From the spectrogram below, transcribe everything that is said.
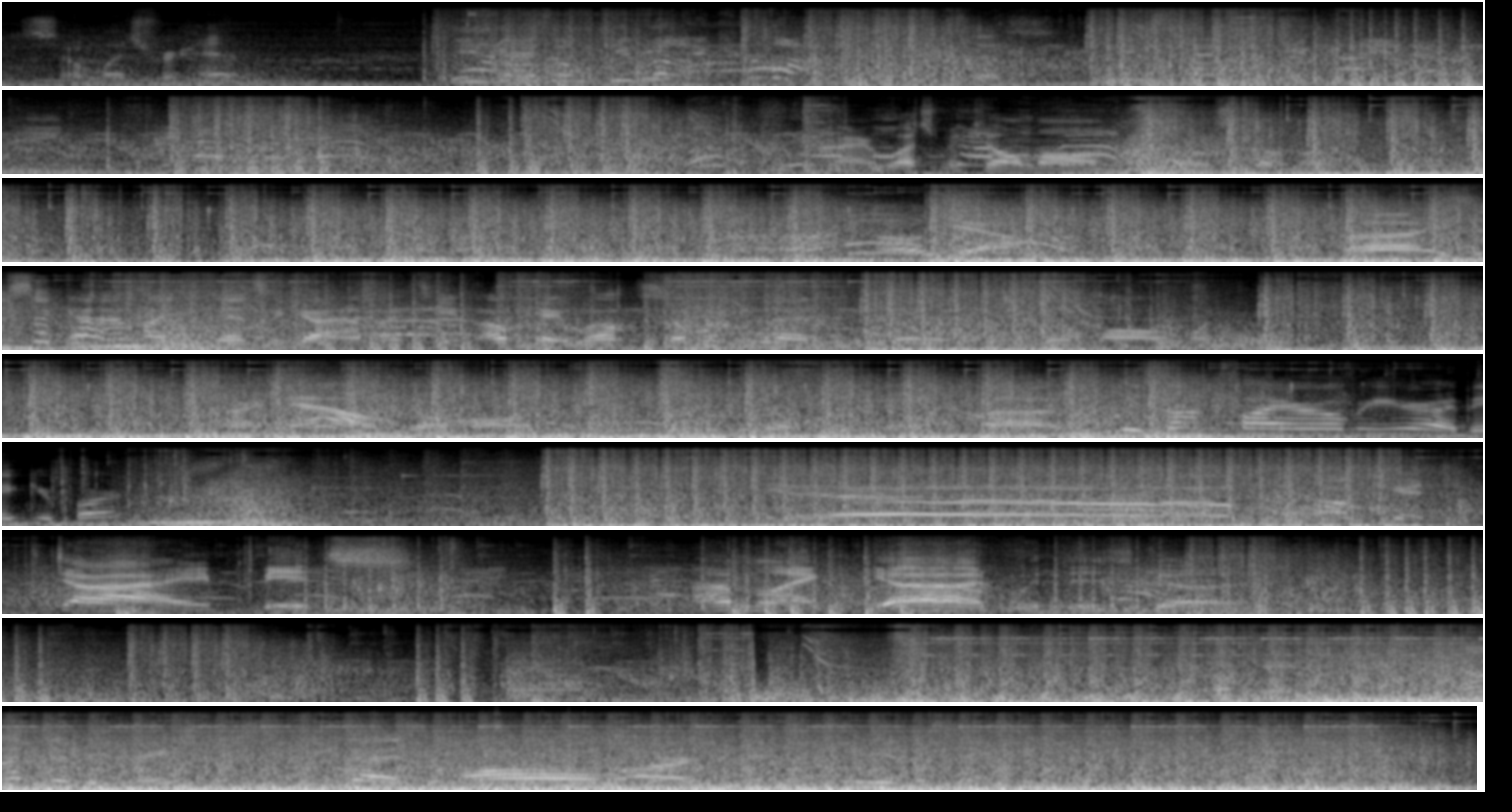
So much for him. These guys don't give up. Fuck! This? Alright, watch me kill them all in slow, motion. Uh-huh. Oh yeah. Uh, is this a guy on my that's a guy on my team. Okay, well, so much for that go. Alright, now them all in one go. Uh, who is on fire over here? I beg your pardon? You fucking die, bitch. I'm like God with this gun. Okay, not to be racist, you guys all are literally the same people.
